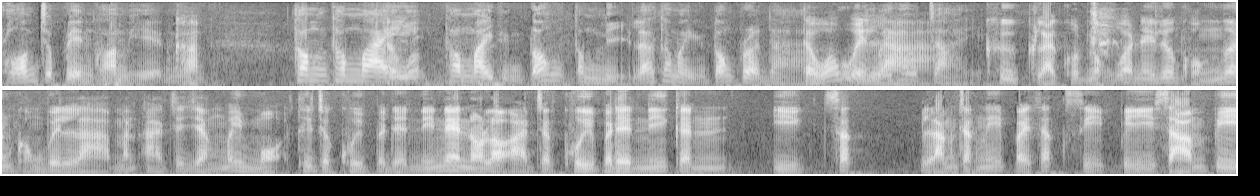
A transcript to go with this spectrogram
พร้อมจะเปลี่ยนความเห็นครับทำทำไมแต่ว่า ทำไมถึงต้องตำหนิแล้วทำไมถึงต้องประนามแต่ว่าผมเวไม่ลาเข้าใจ คือหลายคนบอกว่าในเรื่องของเงื่อนของเวลามันอาจจะยังไม่เหมาะที่จะคุยประเด็นนี้แน่นอนเราอาจจะคุยประเด็นนี้กันอีกสักหลังจากนี้ไปสักสี่ปีสามปี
